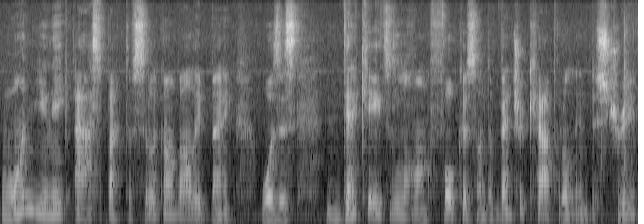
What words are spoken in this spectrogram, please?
One unique aspect of Silicon Valley Bank was its decades long focus on the venture capital industry.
